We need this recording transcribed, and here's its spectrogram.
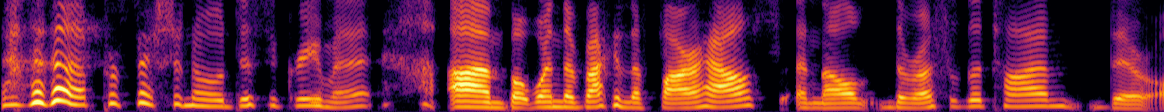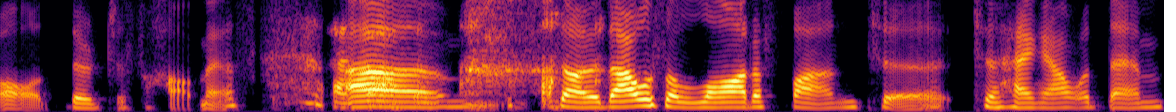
professional disagreement. Um, but when they're back in the firehouse and all the rest of the time, they're all they're just a hot mess. That's um, awesome. so that was a lot of fun to to hang out with them.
